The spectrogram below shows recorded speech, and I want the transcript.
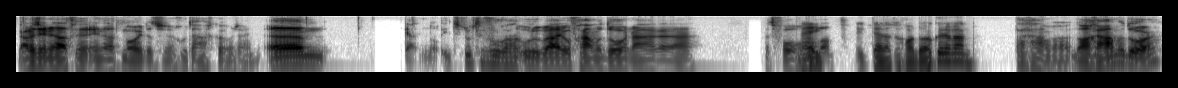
Nou, dat is inderdaad, inderdaad mooi dat ze goed aangekomen zijn. Um, ja, nog iets toe te voegen aan Uruguay of gaan we door naar, uh, Het volgende Nee. land. Ik denk dat we gewoon door kunnen gaan. Dan gaan, we, dan gaan we door.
